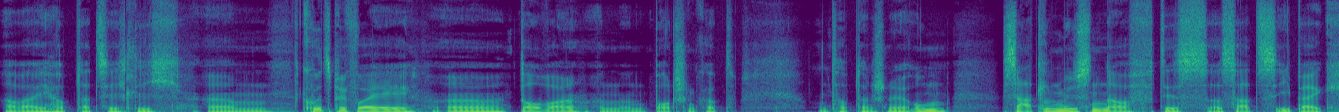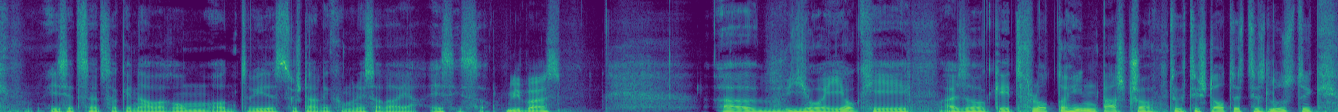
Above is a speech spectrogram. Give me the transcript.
aber ich habe tatsächlich ähm, kurz bevor ich äh, da war, einen, einen Botschen gehabt und habe dann schnell umsatteln müssen auf das Ersatz-E-Bike. Ist jetzt nicht so genau warum und wie das zustande gekommen ist, aber ja, es ist so. Wie war's? Äh, ja, eh okay. Also geht flott dahin, passt schon. Durch die Stadt ist das lustig,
